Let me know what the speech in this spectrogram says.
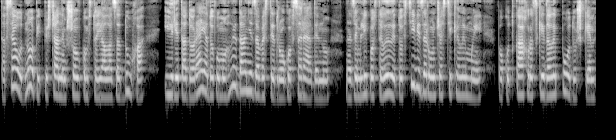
та все одно під піщаним шовком стояла задуха. Ірі та Дорея допомогли дані завести дрого всередину. На землі постелили товсті візерунчасті килими, по кутках розкидали подушки.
